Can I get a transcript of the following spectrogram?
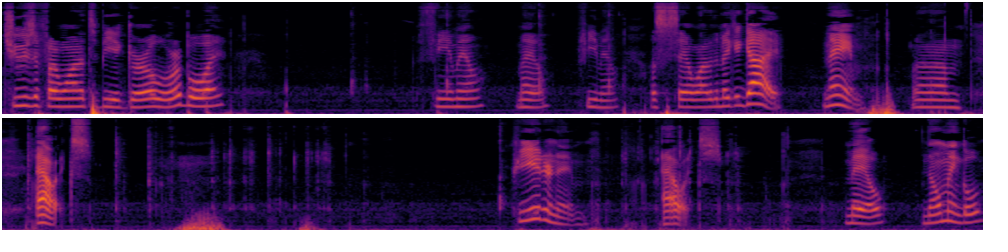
choose if i want it to be a girl or a boy female male female let's just say i wanted to make a guy name um Alex. Creator name Alex. Male. No mingle.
